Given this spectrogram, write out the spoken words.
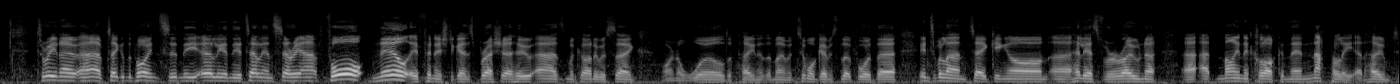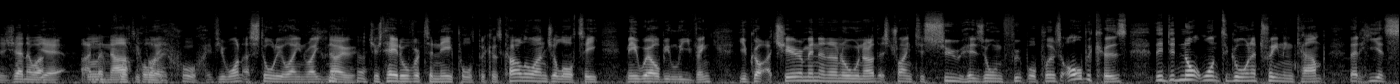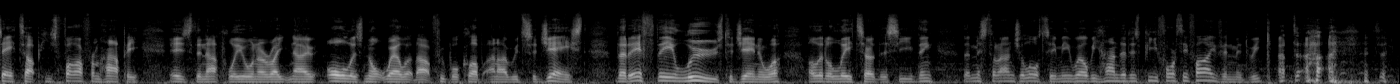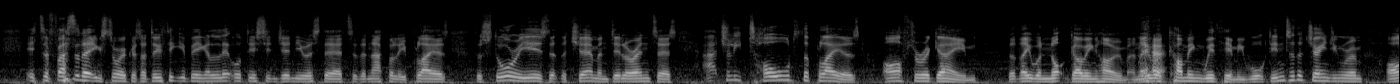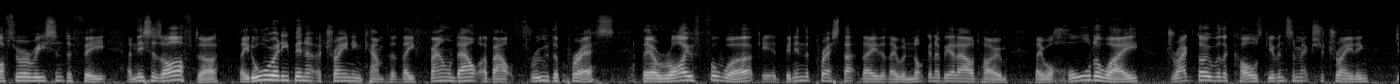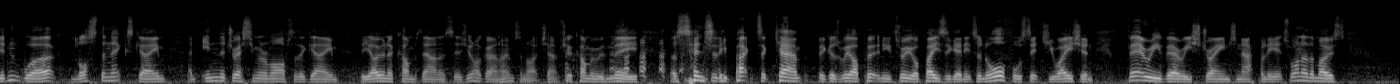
Torino have taken the points in the early in the Italian Serie A. 4 0 it finished against Brescia, who, as Mercado was saying, are in a world of pain at the moment. Two more games to look forward there. Inter Milan taking on uh, Hellas Verona uh, at 9 o'clock, and then Napoli at home to Genoa. Yeah, and Napoli. Oh, if you want a storyline right now, just head over to Naples because Carlo Ancelotti may well be leaving. You've got a chairman and an owner that's trying to sue his own football players, all because they did not want to go on a training camp that he had set up. He's far from happy, is the Napoli owner right now. All is not well at that football club, and I would suggest that if they lose to Genoa a little later this evening, that Mr. Ancelotti may well be handed his P45 in midweek. it's a fascinating story because I do think you're being a little disingenuous there to the Napoli players. The story is that the chairman, De Laurentiis, actually told the players after a game that they were not going home and they were coming with him. He walked into the changing room after a recent defeat, and this is after they'd already been at a training camp that they found out about through the press. they arrived for work. It had been in the press that day that they were not going to be allowed home. They were hauled away, dragged over the coals, given some extra training, didn't work, lost the next game, and in the dressing room after the game, the owner comes down and says, You're not going home tonight, chaps. You're coming with me, essentially back to camp because we are putting you through your pace again. It's an awful situation. Very, very strange, Napoli. It's one of the most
